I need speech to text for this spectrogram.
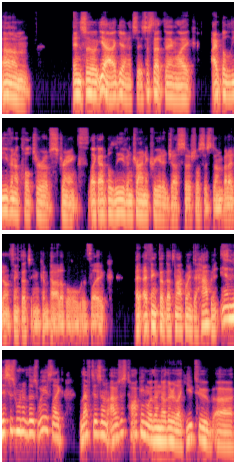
Um and so yeah again it's it's just that thing like I believe in a culture of strength. Like I believe in trying to create a just social system, but I don't think that's incompatible with like I, I, think that that's not going to happen. And this is one of those ways like leftism. I was just talking with another like YouTube uh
